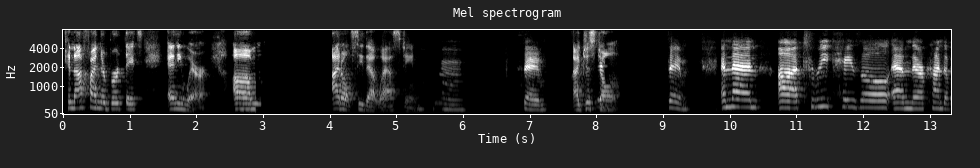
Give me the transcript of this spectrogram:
Cannot find their birth dates anywhere. Um, mm-hmm. I don't see that lasting. Mm. Same. I just Same. don't. Same. And then uh, Tarik Hazel and their kind of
